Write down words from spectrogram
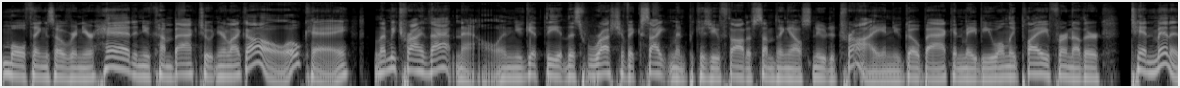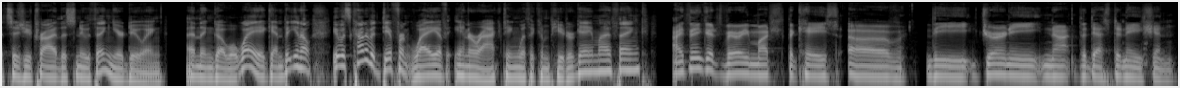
mull things over in your head, and you come back to it, and you're like, "Oh, okay, let me try that now." And you get the this rush of excitement because you've thought of something else new to try, and you go back, and maybe you only play for another ten minutes as you try this new thing you're doing and then go away again. But you know, it was kind of a different way of interacting with a computer game, I think. I think it's very much the case of the journey, not the destination.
